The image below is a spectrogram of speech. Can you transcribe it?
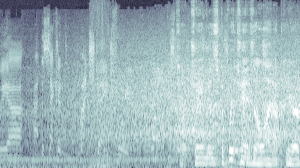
We are at the second match stage for you. So changes, complete change of the lineup here.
